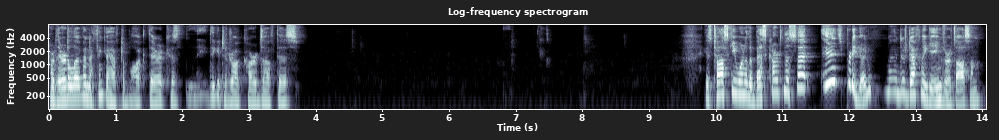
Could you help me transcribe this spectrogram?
or they're at 11. I think I have to block there because they, they get to draw cards off this. Is Toski one of the best cards in the set? It's pretty good. There's definitely games where it's awesome.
